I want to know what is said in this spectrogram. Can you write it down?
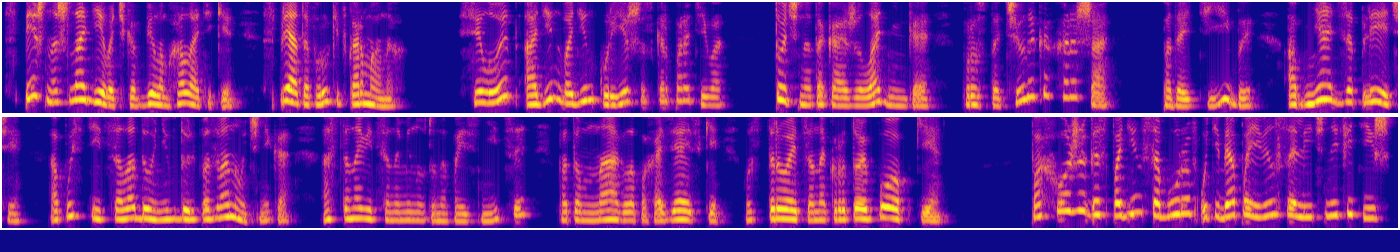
спешно шла девочка в белом халатике, спрятав руки в карманах. Силуэт один в один курьерша с корпоратива. Точно такая же ладненькая, просто чудо как хороша. Подойти бы, обнять за плечи, опуститься ладонью вдоль позвоночника, остановиться на минуту на пояснице, потом нагло по-хозяйски устроиться на крутой попке. «Похоже, господин Сабуров, у тебя появился личный фетиш.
